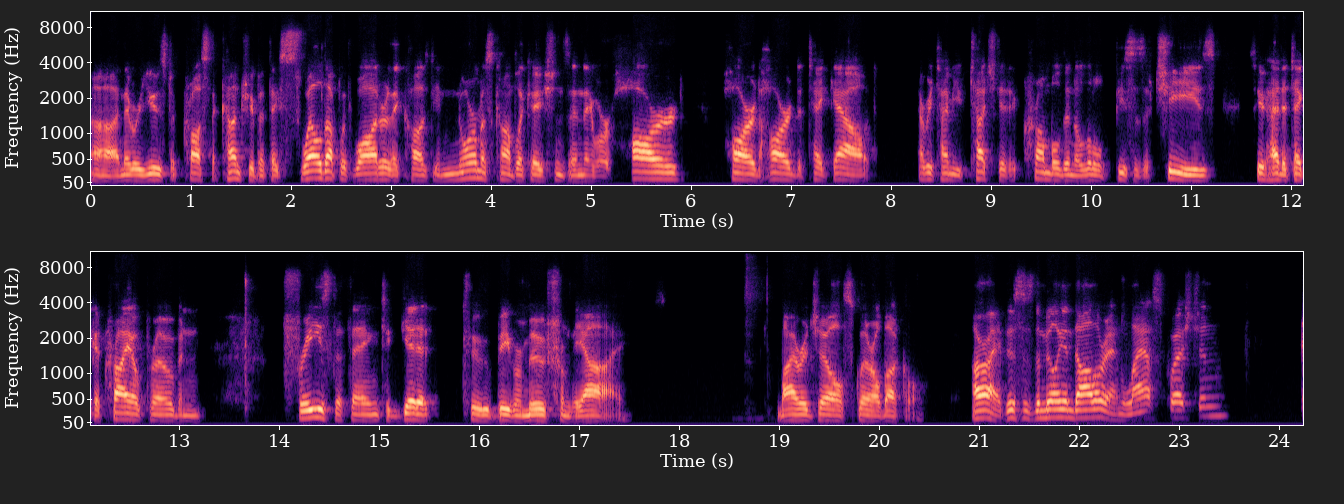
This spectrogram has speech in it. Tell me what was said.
uh, and they were used across the country, but they swelled up with water. They caused enormous complications, and they were hard, hard, hard to take out. Every time you touched it, it crumbled into little pieces of cheese so you had to take a cryoprobe and freeze the thing to get it to be removed from the eye. Miragel scleral buckle. All right, this is the million dollar and last question.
